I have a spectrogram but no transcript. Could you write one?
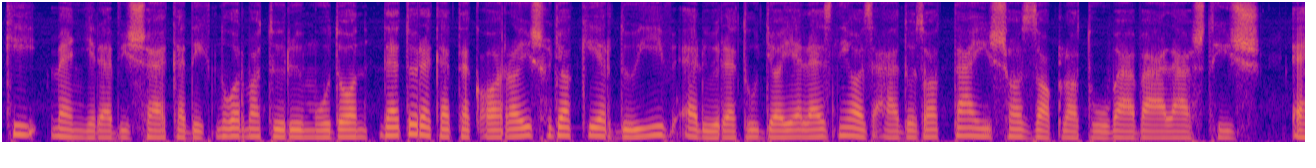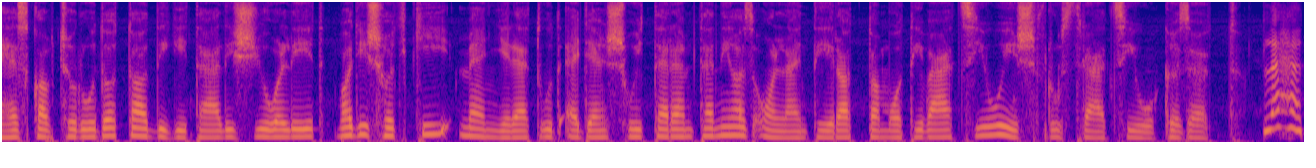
ki mennyire viselkedik normatörő módon, de törekedtek arra is, hogy a kérdőív előre tudja jelezni az áldozattá és a zaklatóvá válást is. Ehhez kapcsolódott a digitális jólét, vagyis hogy ki mennyire tud egyensúlyt teremteni az online tératta motiváció és frusztráció között lehet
